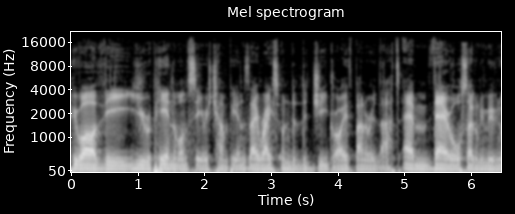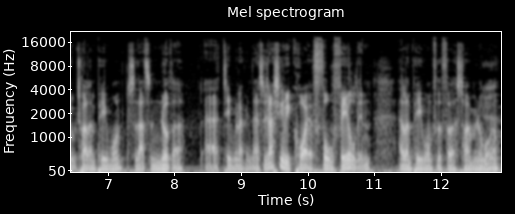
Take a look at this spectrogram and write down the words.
who are the European Le Mans Series champions, they race under the G Drive banner in that. Um, they're also going to be moving up to LMP1, so that's another uh, team going to have in there. So it's actually going to be quite a full field in LMP1 for the first time in a Yeah. while.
